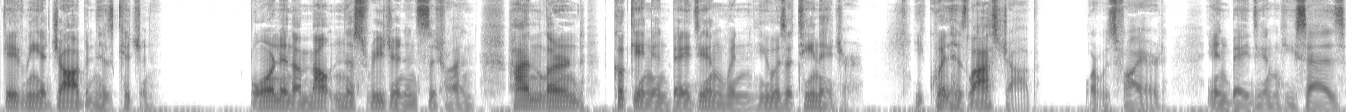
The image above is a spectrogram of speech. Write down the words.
gave me a job in his kitchen. Born in a mountainous region in Sichuan, Han learned cooking in Beijing when he was a teenager. He quit his last job, or was fired, in Beijing, he says,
